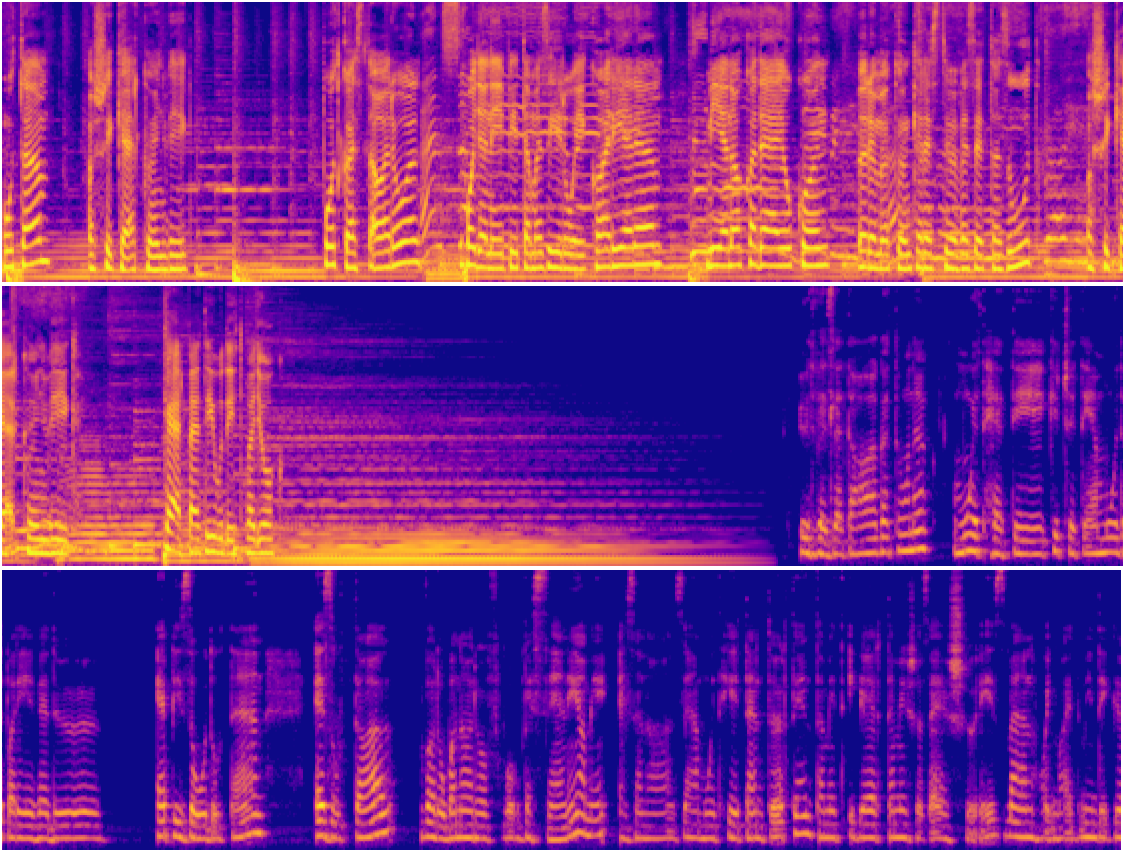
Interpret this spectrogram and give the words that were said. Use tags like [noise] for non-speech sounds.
Utam a sikerkönyvég. Podcast arról, hogyan építem az írói karrierem, milyen akadályokon, örömökön keresztül vezet az út, a sikerkönyvég. Kárpáti Judit vagyok. Üdvözlet a hallgatónak! A múlt heti kicsit ilyen múltba révedő epizód után ezúttal valóban arról fogok beszélni, ami ezen az elmúlt héten történt, amit ígértem is az első részben, hogy majd mindig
